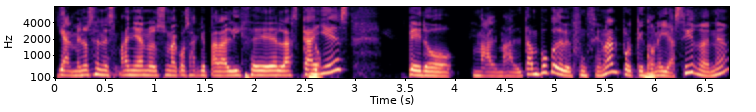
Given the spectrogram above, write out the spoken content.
y al menos en España no es una cosa que paralice las calles, pero mal, mal tampoco debe funcionar porque con ella siguen, ¿eh?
